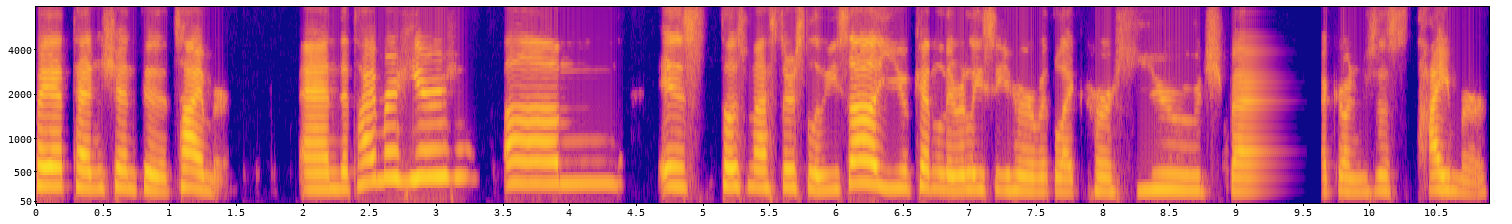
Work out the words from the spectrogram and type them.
pay attention to the timer. And the timer here um is Toastmasters Louisa. You can literally see her with like her huge background, just timer.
